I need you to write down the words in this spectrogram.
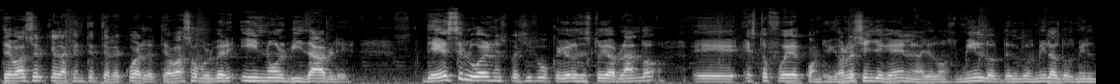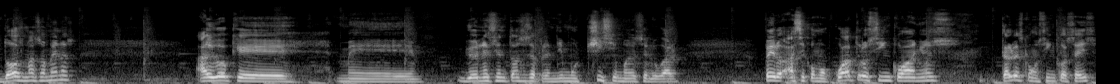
Te va a hacer que la gente te recuerde, te vas a volver inolvidable. De este lugar en específico que yo les estoy hablando, eh, esto fue cuando yo recién llegué en el año 2000, del 2000 al 2002 más o menos. Algo que me... Yo en ese entonces aprendí muchísimo de ese lugar. Pero hace como 4 o 5 años, tal vez como 5 o 6,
